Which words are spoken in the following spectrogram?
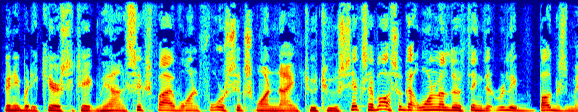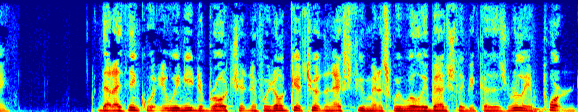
If anybody cares to take me on, 651 461 9226. I've also got one other thing that really bugs me that I think we, we need to broach it. And if we don't get to it in the next few minutes, we will eventually because it's really important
